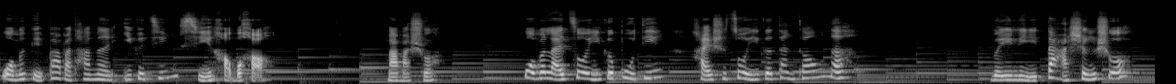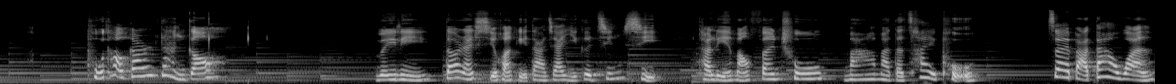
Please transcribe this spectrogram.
我们给爸爸他们一个惊喜，好不好？妈妈说：“我们来做一个布丁，还是做一个蛋糕呢？”威利大声说。葡萄干蛋糕。威利当然喜欢给大家一个惊喜，他连忙翻出妈妈的菜谱，再把大碗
